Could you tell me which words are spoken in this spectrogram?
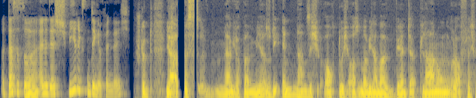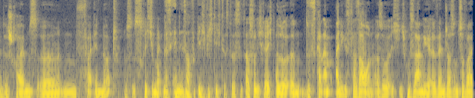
Und das ist so mhm. eine der schwierigsten Dinge, finde ich. Stimmt. Ja, das merke ich auch bei mir. Also die Enden haben sich auch durchaus immer wieder mal während der Planung oder auch vielleicht während des Schreibens äh, verändert. Das ist richtig. Das Ende ist auch wirklich wichtig. Das, das, das hast völlig recht. Also ähm, das kann einem einiges versauen. Also ich, ich muss sagen, hier Avengers und so weiter,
